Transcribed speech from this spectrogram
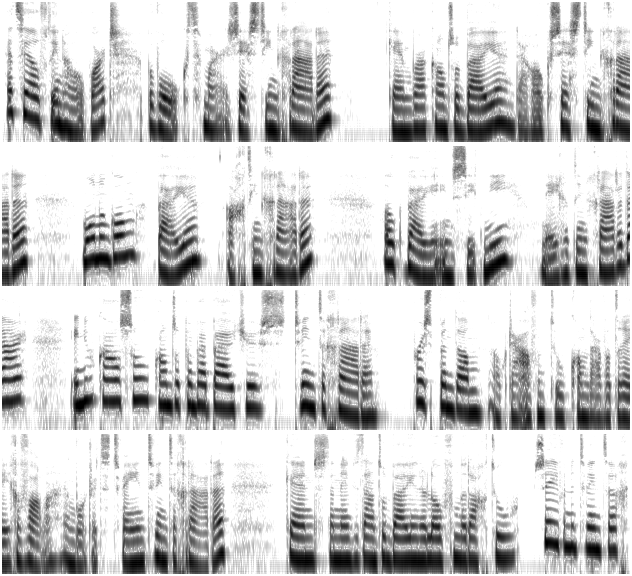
Hetzelfde in Hobart, bewolkt maar 16 graden. Canberra kans op buien, daar ook 16 graden. Wollongong, buien, 18 graden. Ook buien in Sydney, 19 graden daar. In Newcastle kans op een paar buitjes, 20 graden. Brisbane dan, ook daar af en toe kan daar wat regen vallen en wordt het 22 graden. Cairns, dan neemt het aantal buien in de loop van de dag toe, 27.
